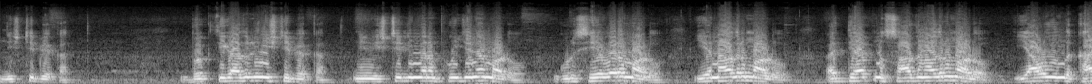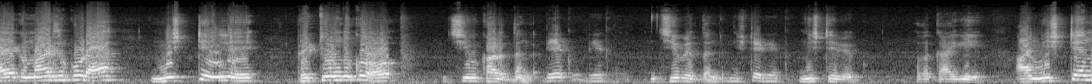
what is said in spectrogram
ನಿಷ್ಠೆ ಬೇಕಾತ್. ಭಕ್ತಿಗಾದರೂ ನಿಷ್ಠೆ ಬೇಕಾತ್. ನೀವು ಇಷ್ಟಲಿಂಗನ ಪೂಜೆನೇ ಮಾಡು ಗುರು ಸೇವರ ಮಾಡು ಏನಾದರೂ ಮಾಡು ಅಧ್ಯಾತ್ಮ ಸಾಧನ ಆದರೂ ಮಾಡು ಯಾವುದೊಂದು ಕಾಯಕ ಮಾಡಿದ್ರು ಕೂಡ ನಿಷ್ಠೆ ಇಲ್ಲಿ ಪ್ರತಿಯೊಂದಕ್ಕೂ ಜೀವ ಕಾಳಿದ್ದಂಗೆ ಬೇಕು ಬೇಕು. ಜೀವ ಇದ್ದಂಗೆ. ನಿಷ್ಠೆ ಬೇಕು. ನಿಷ್ಠೆ ಬೇಕು. ಅದಕ್ಕಾಗಿ ಆ ನಿಷ್ಠೆನ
